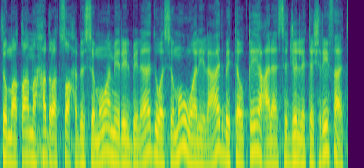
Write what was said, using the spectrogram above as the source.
ثم قام حضرة صاحب السمو أمير البلاد وسمو ولي العهد بالتوقيع على سجل التشريفات.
